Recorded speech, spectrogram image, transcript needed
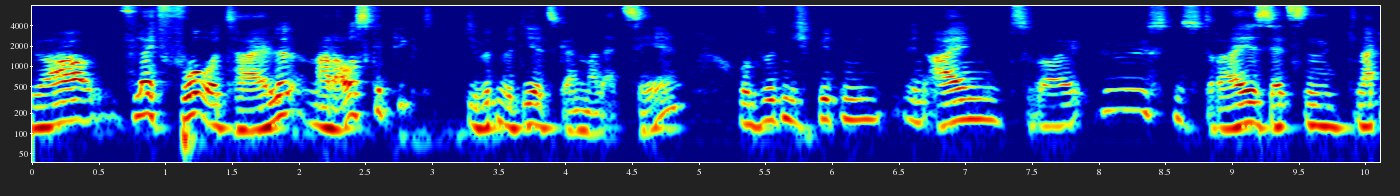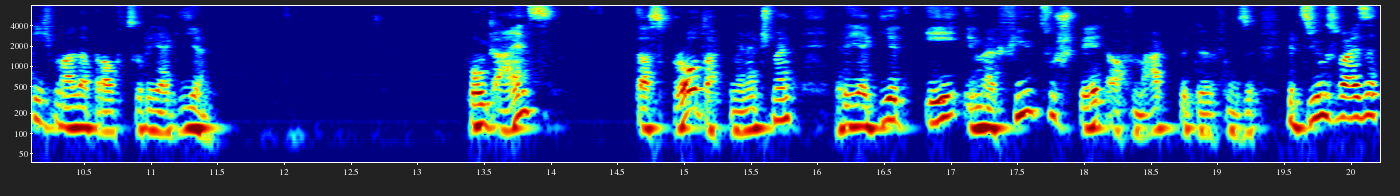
ja, vielleicht Vorurteile mal rausgepickt. Die würden wir dir jetzt gerne mal erzählen und würden dich bitten, in ein, zwei, höchstens drei Sätzen knackig mal darauf zu reagieren. Punkt eins: Das Product Management reagiert eh immer viel zu spät auf Marktbedürfnisse, beziehungsweise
